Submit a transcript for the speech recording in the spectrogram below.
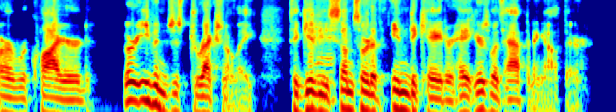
are required or even just directionally to give yeah. you some sort of indicator, hey, here's what's happening out there?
